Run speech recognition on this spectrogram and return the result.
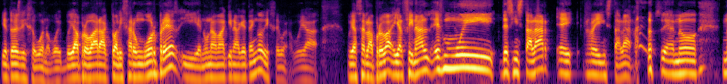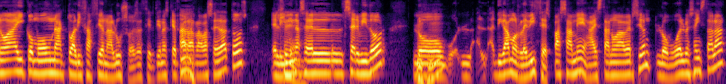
Y entonces dije, bueno, voy, voy a probar a actualizar un WordPress y en una máquina que tengo dije, bueno, voy a, voy a hacer la prueba. Y al final es muy desinstalar e reinstalar. o sea, no, no hay como una actualización al uso. Es decir, tienes que parar Ah. la base de datos, eliminas el servidor, lo, digamos, le dices, pásame a esta nueva versión, lo vuelves a instalar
